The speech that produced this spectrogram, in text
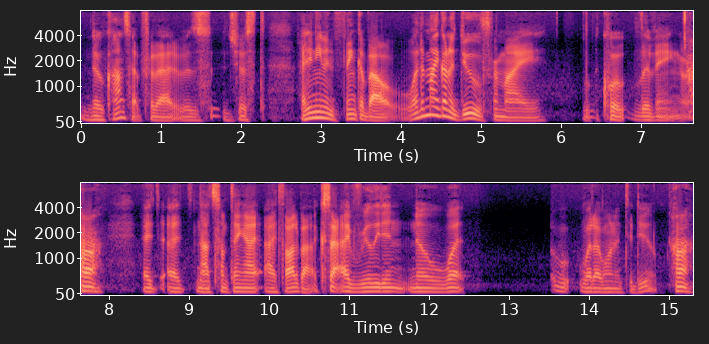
no concept for that. It was just, I didn't even think about what am I going to do for my quote living or Huh. it, it's not something I, I thought about because I, I really didn't know what, what I wanted to do. Huh.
